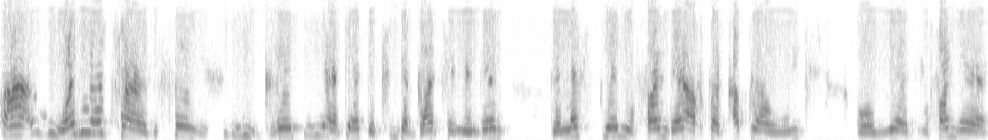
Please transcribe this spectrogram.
Uh, when your child fails in grade at, at the kindergarten and then the next year you find her after a couple of weeks or years, you find her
